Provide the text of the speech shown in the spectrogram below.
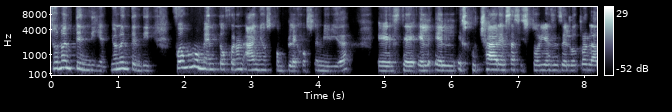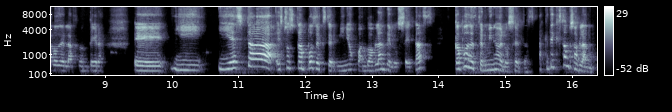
yo no entendía, yo no entendí. Fue un momento, fueron años complejos en mi vida, este, el, el escuchar esas historias desde el otro lado de la frontera. Eh, y y esta, estos campos de exterminio, cuando hablan de los Zetas, campos de exterminio de los Zetas, ¿de qué estamos hablando?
